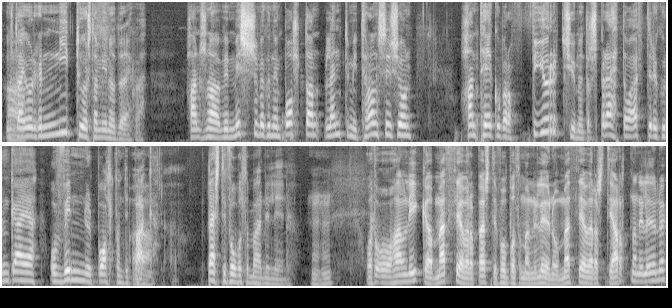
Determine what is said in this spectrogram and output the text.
þú veist Ah. það voru eitthvað 90. mínútu eða eitthvað. Hann svona, við missum einhvern veginn boltan lendum í transition hann tekur bara 40 metra sprett á eftir einhverjum gæja og vinnur boltan tilbaka. Besti fótboltamæðurinn í liðinu. Mm og, og hann líka með því að vera besti fótballtamann í liðinu og með því að vera stjarnan í liðinu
